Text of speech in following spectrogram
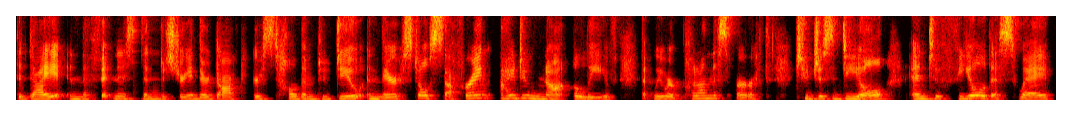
the diet and the fitness industry and their doctors tell them to do, and they're still suffering, I do not believe that we were put on this earth to just deal and to feel this way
